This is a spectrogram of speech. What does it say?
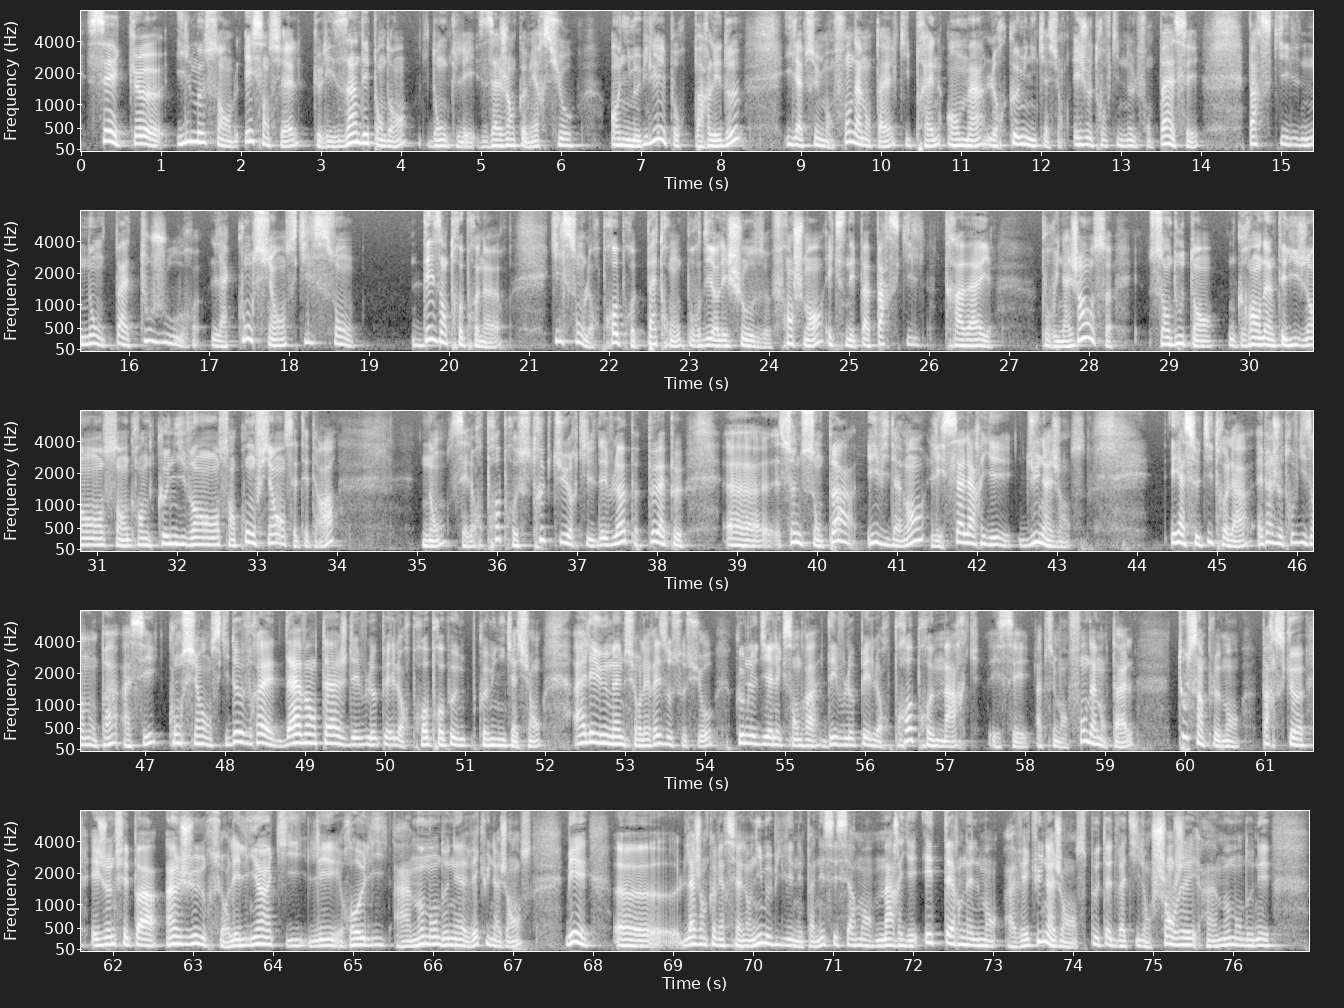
c'est que il me semble essentiel que les indépendants, donc les agents commerciaux en immobilier, pour parler d'eux, il est absolument fondamental qu'ils prennent en main leur communication. Et je trouve qu'ils ne le font pas assez, parce qu'ils n'ont pas toujours la conscience qu'ils sont des entrepreneurs qu'ils sont leurs propres patrons, pour dire les choses franchement, et que ce n'est pas parce qu'ils travaillent pour une agence, sans doute en grande intelligence, en grande connivence, en confiance, etc. Non, c'est leur propre structure qu'ils développent peu à peu. Euh, ce ne sont pas, évidemment, les salariés d'une agence. Et à ce titre-là, eh ben, je trouve qu'ils n'en ont pas assez conscience, qu'ils devraient davantage développer leur propre communication, aller eux-mêmes sur les réseaux sociaux, comme le dit Alexandra, développer leur propre marque, et c'est absolument fondamental, tout simplement parce que, et je ne fais pas injure sur les liens qui les relient à un moment donné avec une agence, mais euh, l'agent commercial en immobilier n'est pas nécessairement marié éternellement avec une agence. Peut-être va-t-il en changer à un moment donné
